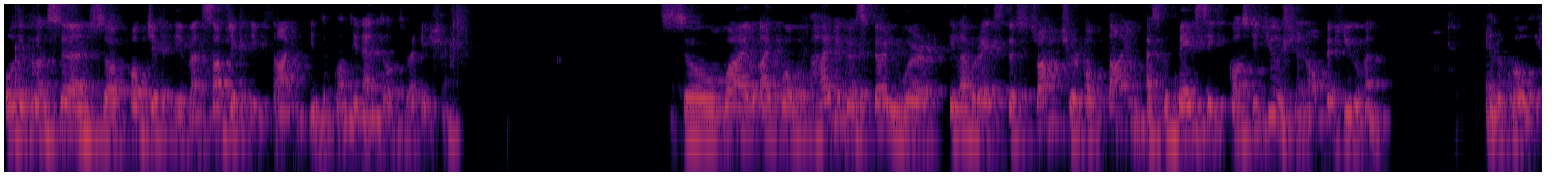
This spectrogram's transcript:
or the concerns of objective and subjective time in the continental tradition. So while I quote, Heidegger's early work elaborates the structure of time as the basic constitution of the human, end of quote.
